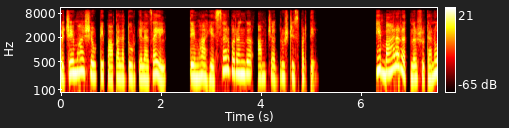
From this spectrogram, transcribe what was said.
व जेव्हा शेवटी पापाला दूर केला जाईल तेव्हा हे सर्व रंग आमच्या दृष्टीस पडतील. ही बारा रत्न श्रुत्यानो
